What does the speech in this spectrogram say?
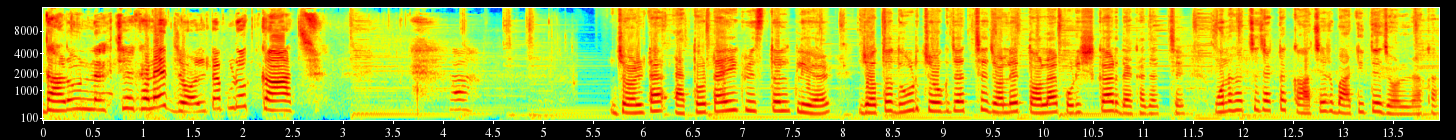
দারুণ লাগছে এখানে জলটা পুরো কাঁচ। আহ, জলটা এতটাই ক্রিস্টাল ক্লিয়ার, যত দূর চোখ যাচ্ছে জলের তলায় পরিষ্কার দেখা যাচ্ছে। মনে হচ্ছে যে একটা কাঁচের বাটিতে জল রাখা।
